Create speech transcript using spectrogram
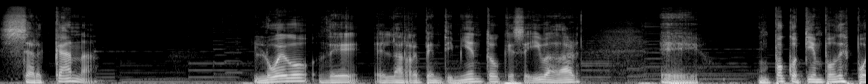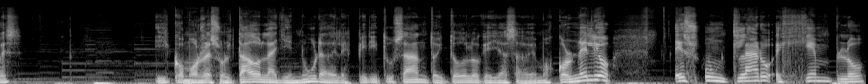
cercana luego del el arrepentimiento que se iba a dar eh, un poco tiempo después y como resultado la llenura del Espíritu Santo y todo lo que ya sabemos. Cornelio es un claro ejemplo,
